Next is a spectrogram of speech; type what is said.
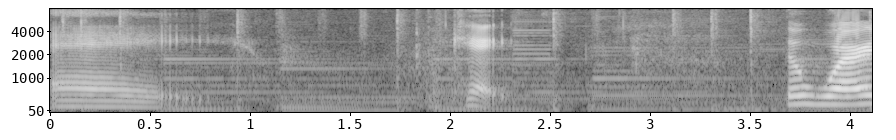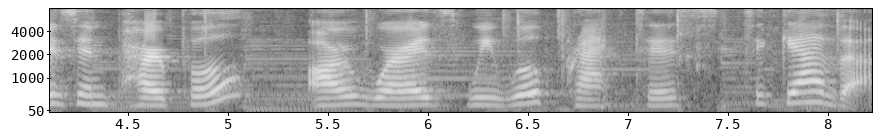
A. Okay. The words in purple are words we will practice together.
